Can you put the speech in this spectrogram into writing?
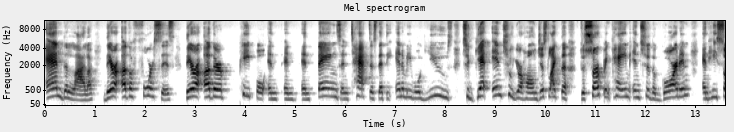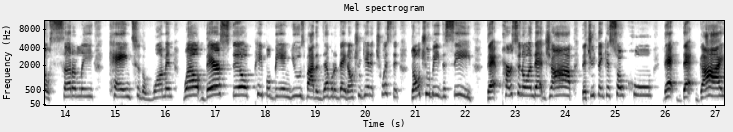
and Delilah, there are other forces, there are other people and and and things and tactics that the enemy will use to get into your home just like the the serpent came into the garden and he so subtly came to the woman. Well there's still people being used by the devil today. Don't you get it twisted? Don't you be deceived. That person on that job that you think is so cool that that guy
